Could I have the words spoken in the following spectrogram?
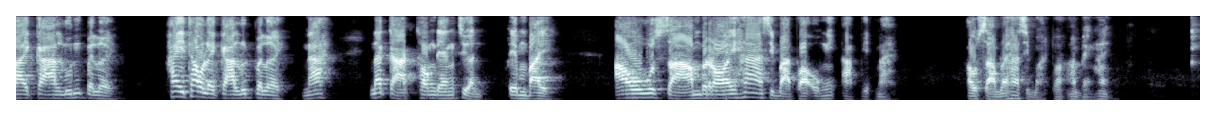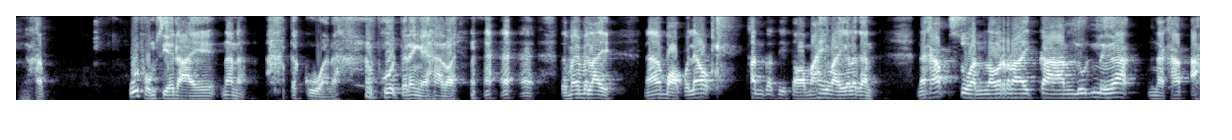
รายการลุ้นไปเลย ให้เท่ารายการลุ้นไปเลยนะ หน้ากากทองแดงเถื่อนเต็มใบ เอาสามร้อยห้าสิบาทพอองค์นี้อะปิดมา เอาสามร้อยห้าสิบาทพออะแบ่งให้นะครับอุ้ยผมเสียดายนั่นอะตะกัวนะพูดไปได้ไงห้าร้อยแต่ไม่เป็นไรนะ บอกไปแล้วท่านก็ติดต่อมาให้ไวก็แล้วกัน นะครับ ส่วนเรารายการลุ้นเนื้อนะครับอะ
